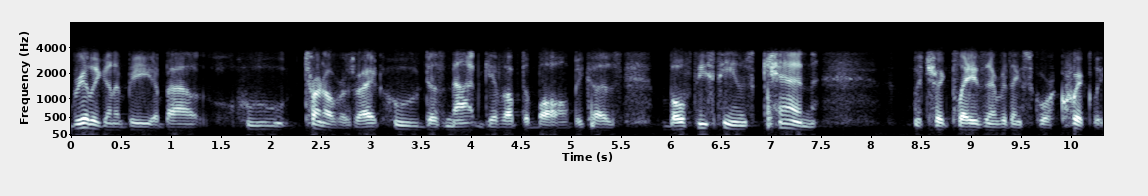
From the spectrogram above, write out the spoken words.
really going to be about who turnovers, right? Who does not give up the ball because both these teams can with trick plays and everything score quickly.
